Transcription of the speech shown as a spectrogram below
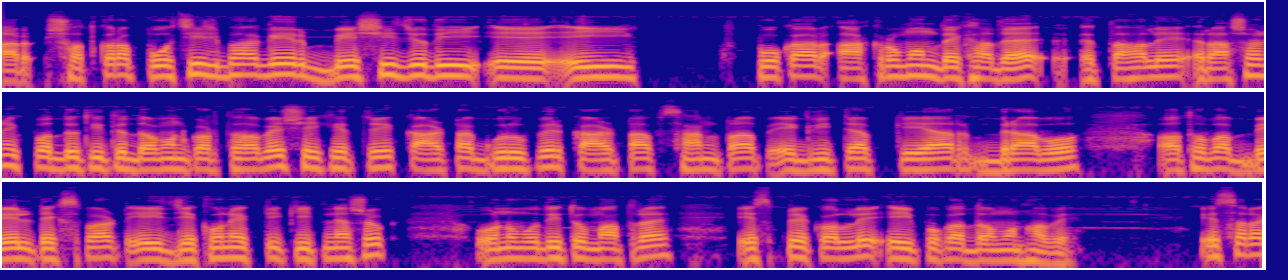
আর শতকরা পঁচিশ ভাগের বেশি যদি এই পোকার আক্রমণ দেখা দেয়, তাহলে রাসায়নিক পদ্ধতিতে দমন করতে হবে। সেই ক্ষেত্রে কার্টাপ গ্রুপের Cartap, Suntap, Agritap, care Bravo অথবা বেল্ট এক্সপার্ট এই যে কোনো একটি কীটনাশক অনুমোদিত মাত্রায় স্প্রে করলে এই পোকা দমন হবে। এছাড়া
